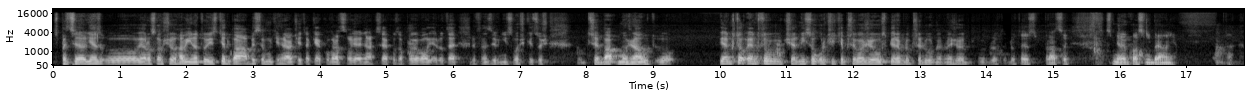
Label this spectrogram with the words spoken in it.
speciálně uh, Jaroslav Šilhavý na to jistě dbá, aby se mu ti hráči tak jako vraceli a nějak se jako zapojovali i do té defenzivní složky, což třeba možná jak to, jak to černý jsou určitě převažují směrem dopředu, než do, do té práce směrem k vlastní bráně. Tak.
